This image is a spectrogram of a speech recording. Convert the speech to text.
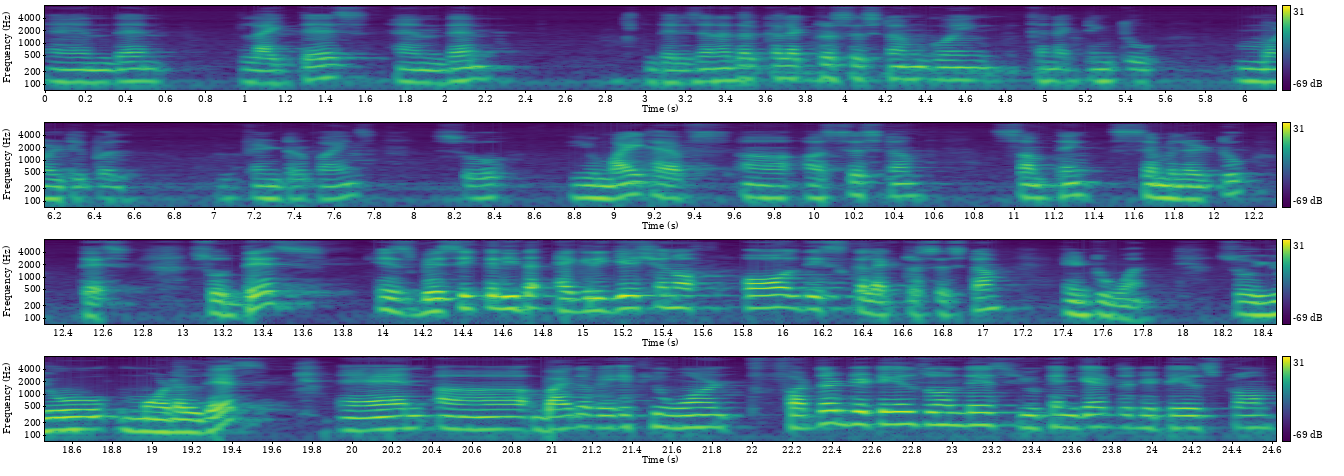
and then like this and then there is another collector system going connecting to multiple wind turbines so you might have uh, a system something similar to this. So this is basically the aggregation of all these collector system into one. So you model this. And uh, by the way if you want further details on this you can get the details from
